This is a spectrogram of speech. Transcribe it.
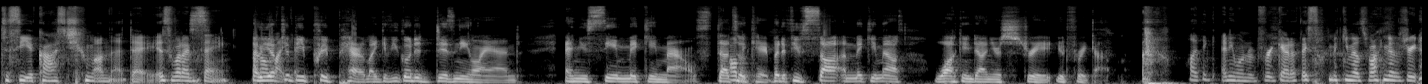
to see a costume on that day is what i'm saying I Oh, you have like to it. be prepared. Like if you go to Disneyland and you see Mickey Mouse, that's be- okay. But if you saw a Mickey Mouse walking down your street, you'd freak out. I think anyone would freak out if they saw Mickey Mouse walking down the street.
